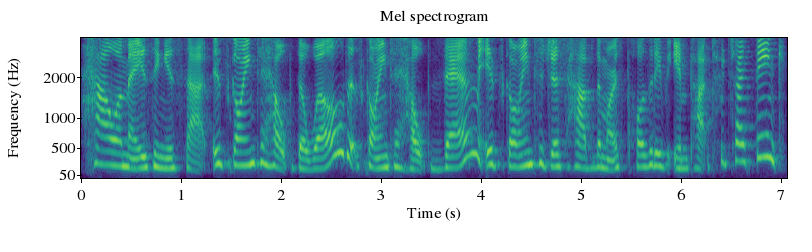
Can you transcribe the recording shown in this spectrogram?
how amazing is that? It's going to help the world, it's going to help them, it's going to just have the most positive impact, which I think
